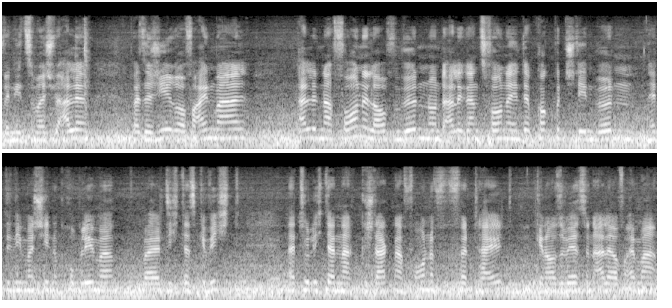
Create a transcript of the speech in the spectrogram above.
wenn die zum Beispiel alle Passagiere auf einmal alle nach vorne laufen würden und alle ganz vorne hinter dem Cockpit stehen würden, hätte die Maschine Probleme, weil sich das Gewicht natürlich dann nach, stark nach vorne verteilt. Genauso wäre es, wenn alle auf einmal,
